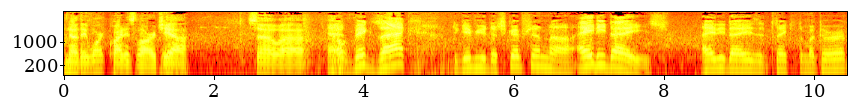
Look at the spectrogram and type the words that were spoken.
No, they weren't quite as large. Yeah. So uh, And Big Zac, to give you a description, uh, 80 days. 80 days it takes to mature it.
